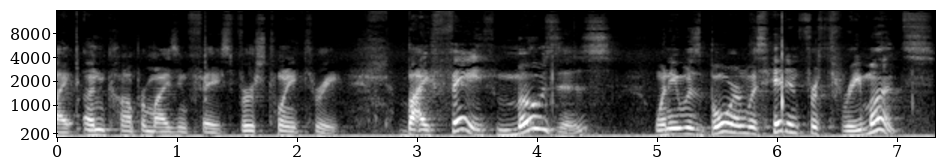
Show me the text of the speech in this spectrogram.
by uncompromising faith. Verse 23. By faith, Moses, when he was born, was hidden for three months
